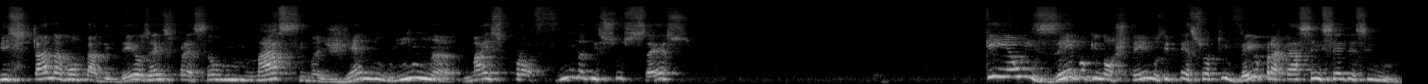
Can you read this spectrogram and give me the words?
Estar na vontade de Deus é a expressão máxima, genuína, mais profunda de sucesso. Quem é o exemplo que nós temos de pessoa que veio para cá sem ser desse mundo?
